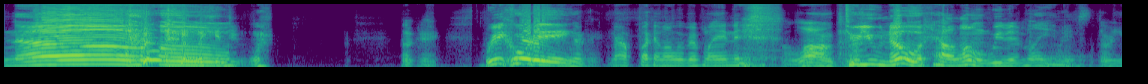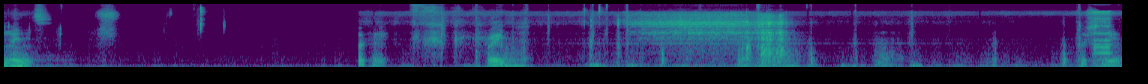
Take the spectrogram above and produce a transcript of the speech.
No. we can do more. Okay. Recording. Okay. Now fucking long we've been playing this. A long time. Do you know how long we've been playing this? It's Thirty minutes. Okay. Wait. Push it.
